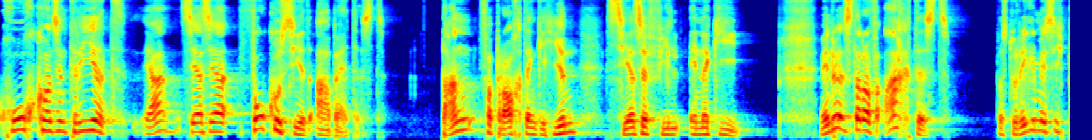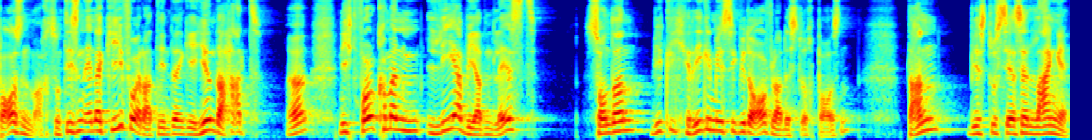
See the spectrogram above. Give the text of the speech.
hoch konzentriert, ja, sehr, sehr fokussiert arbeitest, dann verbraucht dein Gehirn sehr, sehr viel Energie. Wenn du jetzt darauf achtest, dass du regelmäßig Pausen machst und diesen Energievorrat, den dein Gehirn da hat, ja, nicht vollkommen leer werden lässt, sondern wirklich regelmäßig wieder aufladest durch Pausen, dann wirst du sehr, sehr lange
